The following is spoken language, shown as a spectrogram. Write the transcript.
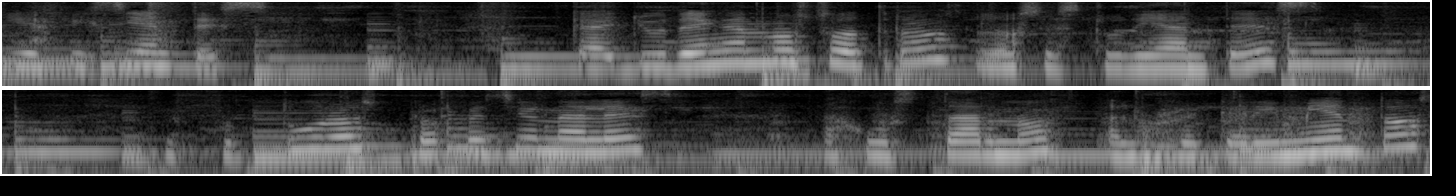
y eficientes que ayuden a nosotros, los estudiantes y futuros profesionales, ajustarnos a los requerimientos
